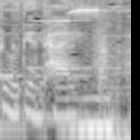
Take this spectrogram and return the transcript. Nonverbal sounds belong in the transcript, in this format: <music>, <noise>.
度电台，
